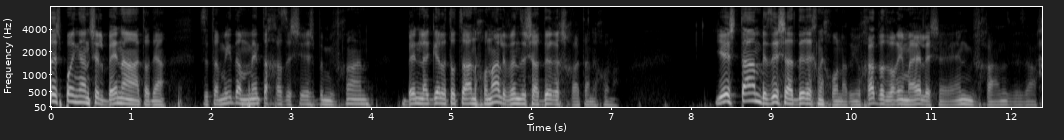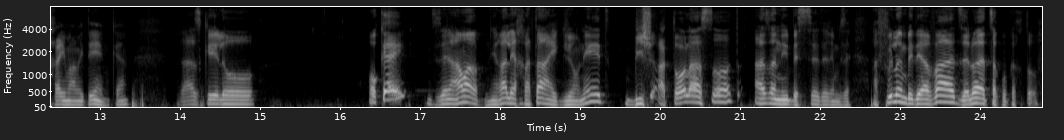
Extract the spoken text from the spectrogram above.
יש פה עניין של בין ה... אתה יודע, זה תמיד המתח הזה שיש במבחן, בין להגיע לתוצאה הנכונה לבין זה שהדרך שלך הייתה נכונה. יש טעם בזה שהדרך נכונה, במיוחד בדברים האלה שאין מבחן, וזה החיים האמיתיים, כן? ואז כאילו, אוקיי, זה אמר, נראה לי החלטה הגיונית, בשעתו לעשות, אז אני בסדר עם זה. אפילו אם בדיעבד זה לא יצא כל כך טוב.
